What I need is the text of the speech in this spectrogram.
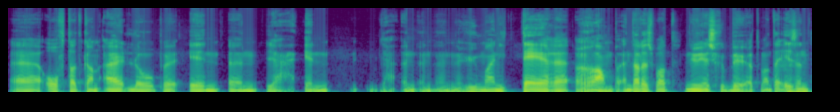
Uh, of dat kan uitlopen in een, ja, in, ja, een, een, een humanitaire ramp. En dat is wat nu is gebeurd. Want er is een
